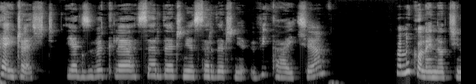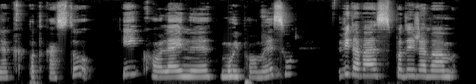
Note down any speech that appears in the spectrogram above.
Hej, cześć! Jak zwykle serdecznie, serdecznie witajcie. Mamy kolejny odcinek podcastu i kolejny mój pomysł. Witam Was, podejrzewam,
